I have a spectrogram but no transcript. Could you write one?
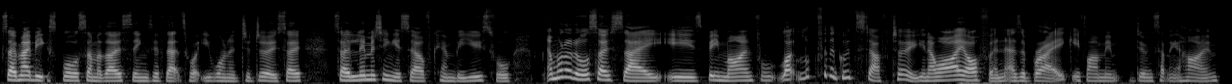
So maybe explore some of those things things if that's what you wanted to do. So so limiting yourself can be useful. And what I'd also say is be mindful, like look for the good stuff too. You know, I often as a break, if I'm doing something at home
